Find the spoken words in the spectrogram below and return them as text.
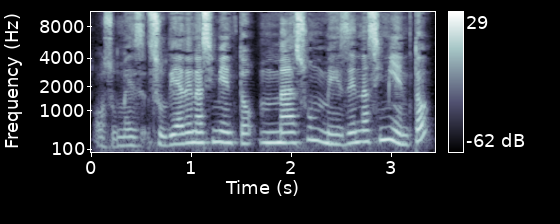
o su mes, su día de nacimiento más un mes de nacimiento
